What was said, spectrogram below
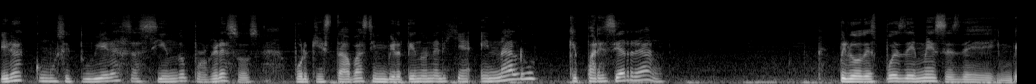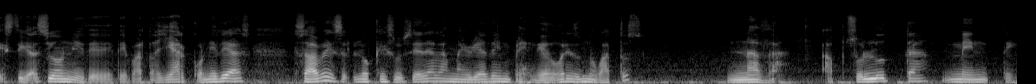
Era como si estuvieras haciendo progresos porque estabas invirtiendo energía en algo que parecía real. Pero después de meses de investigación y de, de batallar con ideas, ¿sabes lo que sucede a la mayoría de emprendedores novatos? nada, absolutamente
